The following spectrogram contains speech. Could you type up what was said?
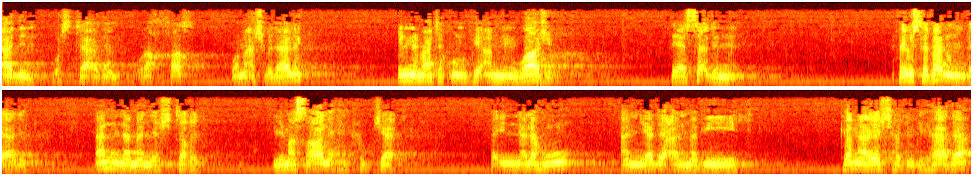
أذن واستأذن ورخص وما أشبه ذلك إنما تكون في أمر واجب فيستأذن منه. فيستفاد من ذلك أن من يشتغل لمصالح الحجاج فإن له أن يدع المبيت كما يشهد لهذا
